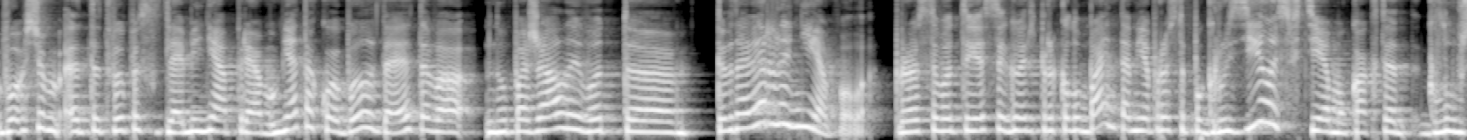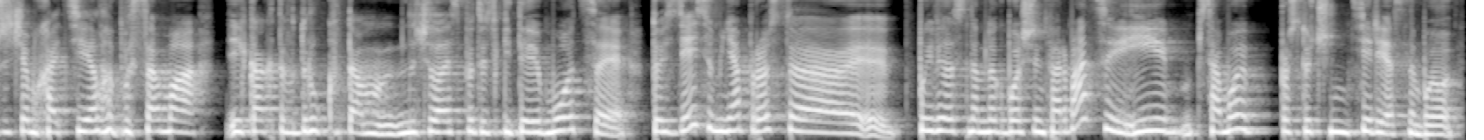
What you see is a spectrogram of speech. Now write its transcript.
В общем, этот выпуск для меня прям... У меня такое было до этого, ну, пожалуй, вот... э, да, наверное, не было. Просто вот если говорить про Колумбайн, там я просто погрузилась в тему как-то глубже, чем хотела бы сама, и как-то вдруг там начала испытывать какие-то эмоции, то здесь у меня просто э, появилось намного больше информации, и самой просто очень интересно было.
